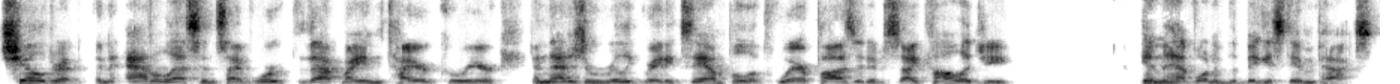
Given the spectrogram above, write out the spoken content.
children, and adolescents. I've worked that my entire career. And that is a really great example of where positive psychology can have one of the biggest impacts.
